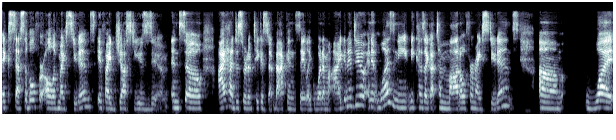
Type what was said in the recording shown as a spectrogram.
accessible for all of my students if I just use Zoom. And so I had to sort of take a step back and say like, what am I gonna do? And it was neat because I got to model for my students um, what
